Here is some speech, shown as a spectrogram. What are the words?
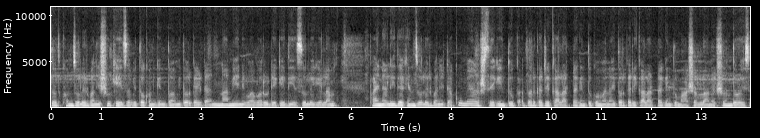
যতক্ষণ জলের পানি শুকিয়ে যাবে তখন কিন্তু আমি তরকারিটা নামিয়ে নেব। আবারও ডেকে দিয়ে চলে গেলাম। ফাইনালি দেখেন জলের পানিটা কমে আসছে, কিন্তু তরকারির কালারটা কিন্তু কমে নয় তরকারি কালারটা কিন্তু মাসাল্লাহ অনেক সুন্দর হয়েছে।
